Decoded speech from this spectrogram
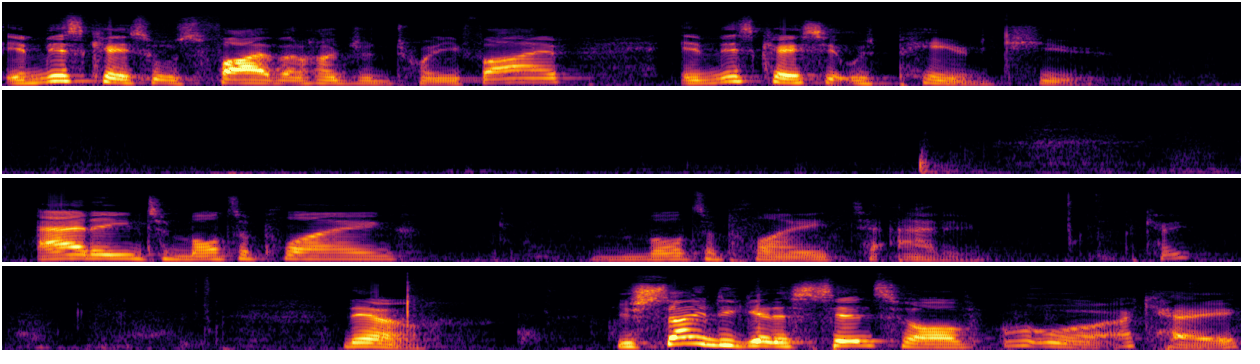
In this case, it was 5 and 125. In this case, it was P and Q. Adding to multiplying, multiplying to adding. Okay? Now, you're starting to get a sense of, oh, okay,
